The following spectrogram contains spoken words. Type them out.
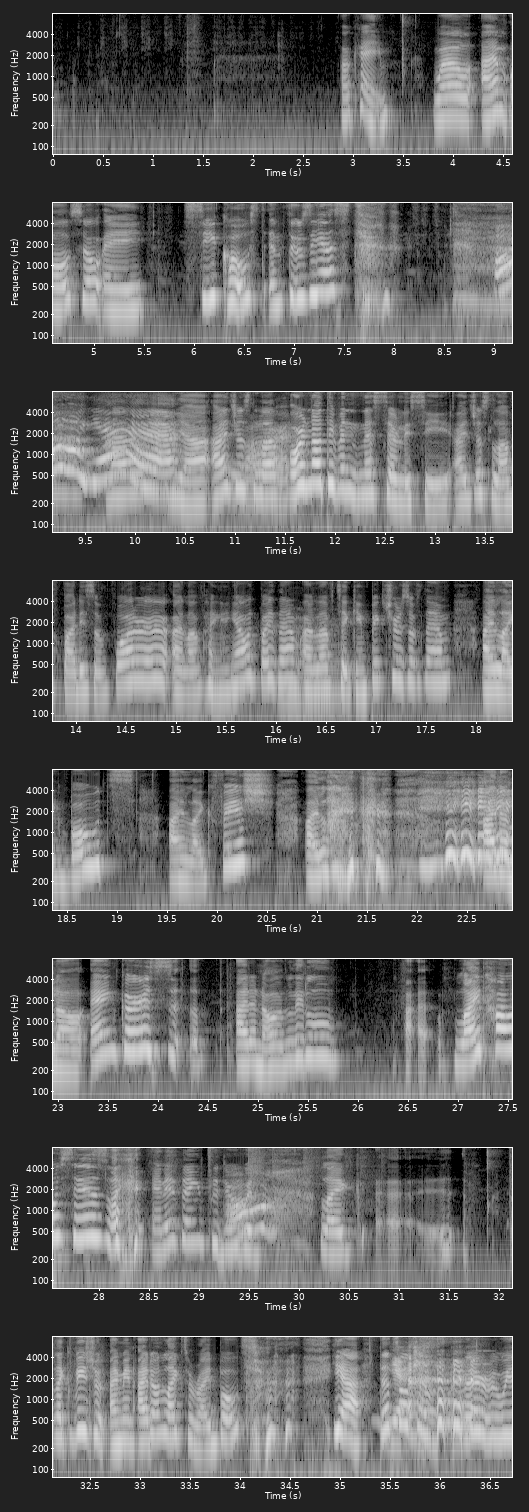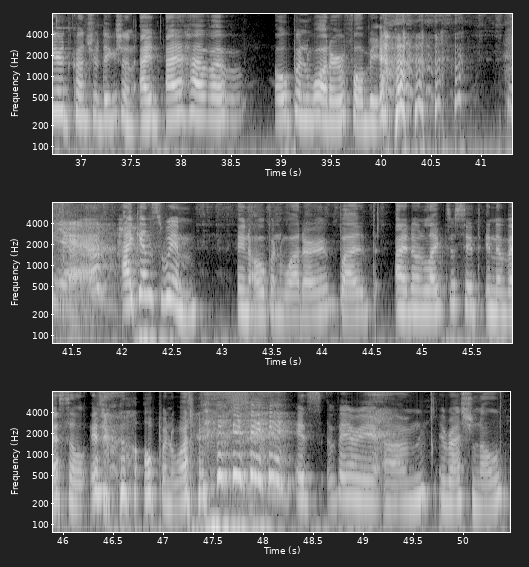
Okay. Well, I'm also a seacoast enthusiast. Oh, yeah. Uh, yeah, I You just love, are. or not even necessarily sea. I just love bodies of water. I love hanging out by them. I Mm. love taking pictures of them. I like boats. I like fish. I like, I don't know, anchors. I don't know, little uh, lighthouses, like anything to do with, Oh. like, uh, like visual. I mean, I don't like to ride boats. Yeah, that's Yeah. also a very weird contradiction. I I have a open water phobia. Yeah. I can swim in open water, but I don't like to sit in a vessel in open water. it's a very um, irrational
